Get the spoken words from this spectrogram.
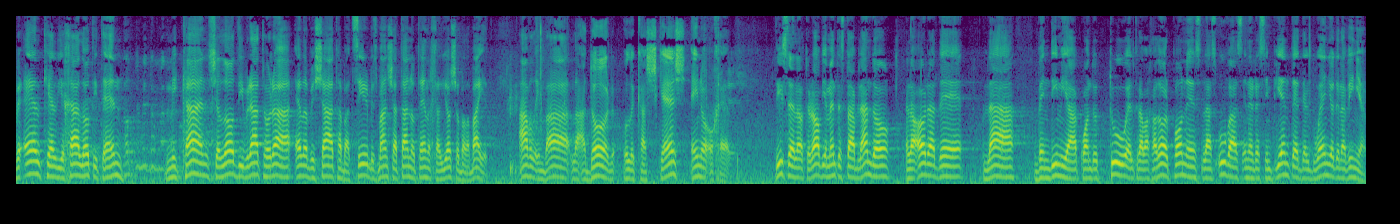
ואל כלייך לא תיתן מכאן שלא דיברה תורה אלא בשעת הבציר בזמן שאתה נותן לחליו של בעל הבית. אבל אם בא לעדור ולקשקש אינו אוכל. Dice la Torah obviamente está hablando a la hora vendimia cuando tú, el trabajador, pones las uvas en el recipiente del dueño de la viña.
